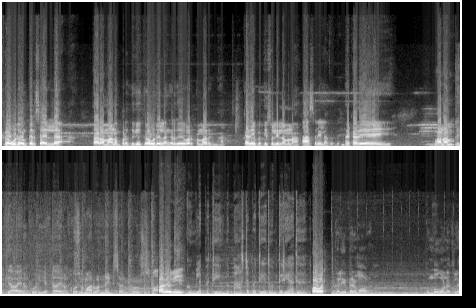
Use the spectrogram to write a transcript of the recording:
க்ரௌடும் பெருசாக இல்லை. தரமான படத்துக்கு க்ரௌடு இல்லைங்கிறது வருத்தமாக இருக்குண்ணா கதையை பற்றி சொல்லிடலாமண்ணா? ஆ சொல்லிடலாம் இந்த கதை பணம். ஆயிரம் கோடி எட்டாயிரம் கோடி. சுமார் ஒன் நைன்டி செவன் க்ரோர்ஸ் பதவி. உங்களை பத்தி உங்க பாஸ்ட பத்தி எதுவும் தெரியாது. பவர் கலிய பெருமாள் கும்பகோணத்தில்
